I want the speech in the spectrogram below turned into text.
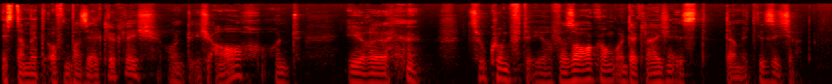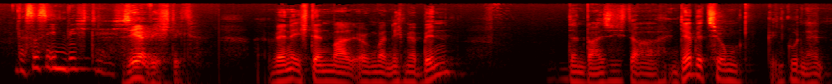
Ist damit offenbar sehr glücklich und ich auch. Und ihre Zukunft, ihre Versorgung und dergleichen ist damit gesichert. Das ist Ihnen wichtig. Sehr wichtig. Wenn ich denn mal irgendwann nicht mehr bin, dann weiß ich da in der Beziehung in guten Händen.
